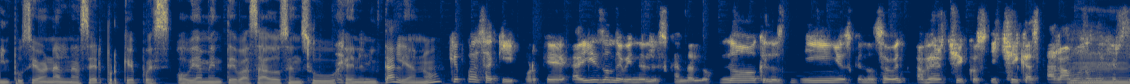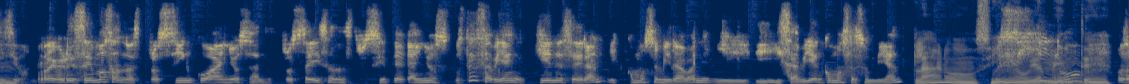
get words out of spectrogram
impusieron al nacer, porque pues obviamente basados en su genitalia, ¿no? ¿Qué pasa aquí? Porque ahí es donde viene el escándalo. No, que los niños que no saben. A ver, chicos y chicas, hagamos un mm. ejercicio. Regresemos a nuestros cinco años, a nuestros seis, a nuestros siete años. ¿Ustedes sabían quiénes eran y cómo se miraban y, sabían cómo se asumían? Claro, sí, pues obviamente. O sea,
